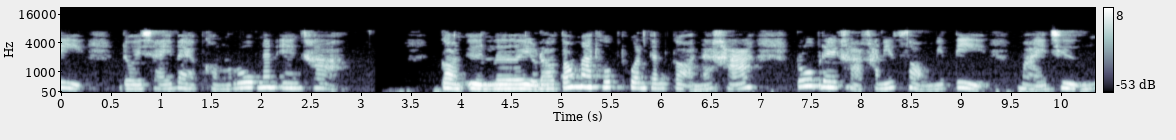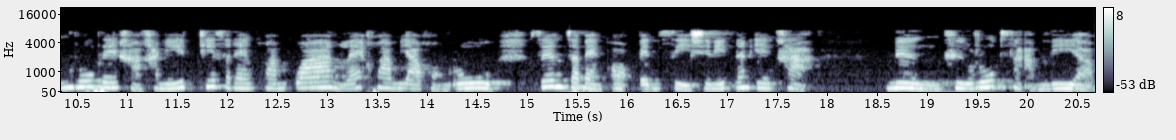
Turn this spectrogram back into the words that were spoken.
ติ โดยใช้แบบของรูปนั่นเองค่ะ ก่อนอื่นเลยเราต้องมาทบทวนกันก่อนนะคะ รูปเรขาคณิต 2 มิติ หมายถึงรูปเรขาคณิตที่แสดงความกว้างและความยาวของรูป ซึ่งจะแบ่งออกเป็น 4 ชนิดนั่นเองค่ะ 1. คือรูปสามเหลี่ยม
